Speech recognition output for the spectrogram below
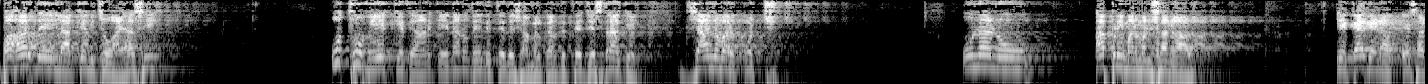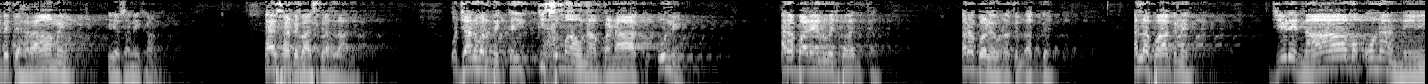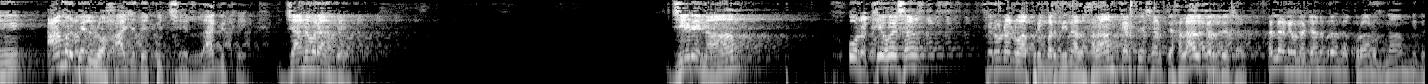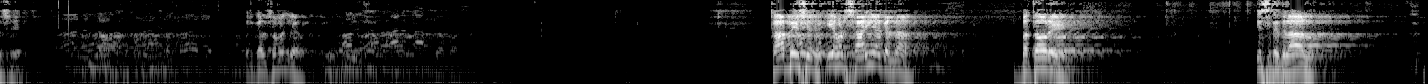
باہر دے علاقے وچوں آیا سی۔ اتوں ویگ کے آن کے انہوں دے دیتے دے شامل کر دیتے جس طرح کے جانور کچھ انہوں اپنی من منشا نال یہ کہہ دینا، یہ سڈے تے حرام ہے، یہ ایسا نہیں کھانا۔ اے سڈے واسطے حلال ہے۔ وہ جانور دے کئی قسم بنا کے انہیں ارب والوں پا دیتا ارب والے انہوں تے لگ گئے۔ اللہ پاک نے جڑے نام انہوں نے آمر بن لوہاج دے پیچھے لگ کے جانور دے جیڑے نام وہ رکھے ہوئے سن پھر انہوں نے اپنی مرضی نال حرام کرتے سن تے حلال کرتے سن۔ اللہ نے انہوں جانوروں کا قرآن نام بھی دسے۔ گل سمجھ رہے ہو؟ کابے یہ ہوں ساریا گلا بطور استدلال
